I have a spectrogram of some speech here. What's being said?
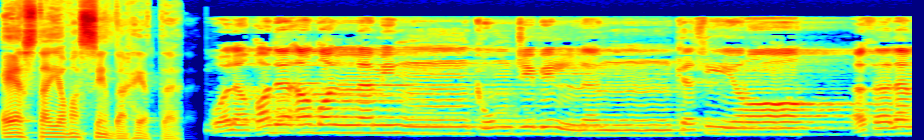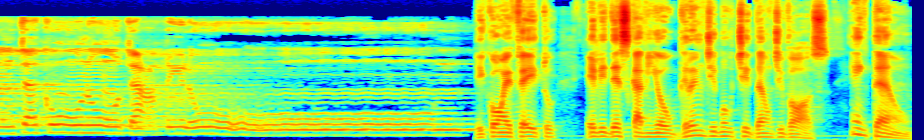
esta é uma senda reta. ولقد أضل منكم جبلا كثيرا أفلم تكونوا تعقلون E com efeito, ele descaminhou grande multidão de vós. Então,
